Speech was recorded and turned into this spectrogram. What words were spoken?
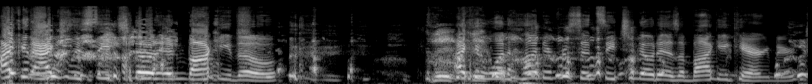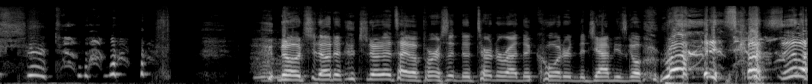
I can actually see Chinoda in Baki though. I can 100% see Chinoda as a Baki character. Oh, shit. No, Chinoda, Chinoda the type of person to turn around the corner and the Japanese go, Run! It's Godzilla!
